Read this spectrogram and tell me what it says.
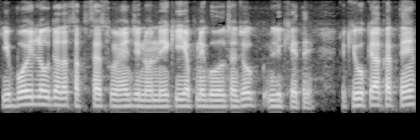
कि वही लोग ज़्यादा सक्सेस हुए हैं, जिन्होंने कि अपने गोल्स हैं जो लिखे थे। क्योंकि वो क्या करते हैं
